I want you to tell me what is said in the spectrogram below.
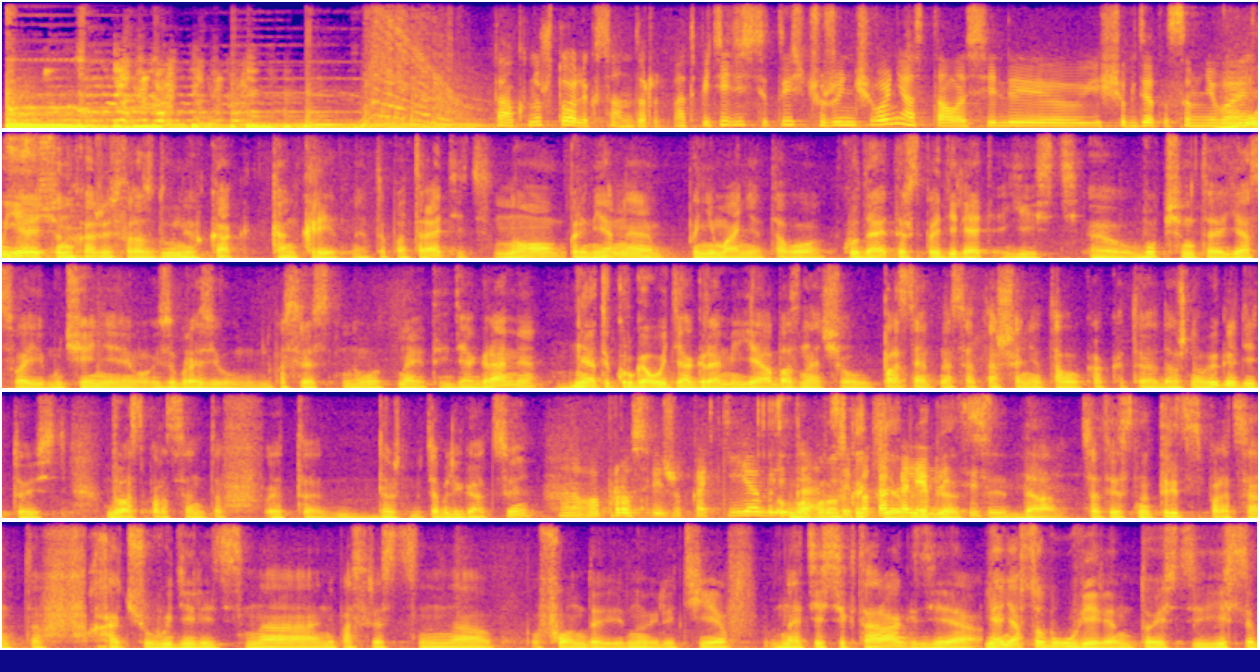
Так, ну что, Александр, от 50 тысяч уже ничего не осталось или еще где-то сомневаетесь? Ну, я еще нахожусь в раздумьях, как конкретно это потратить, но примерное понимание того, куда это распределять, есть. Э, в общем-то, я свои мучения изобразил непосредственно вот на этой диаграмме. На этой круговой диаграмме я обозначил процентное соотношение того, как это должно выглядеть, то есть 20% это должны быть облигации. Ну, вопрос вижу, какие облигации? Вопрос, какие Пока облигации, да. Соответственно, 30% хочу выделить на непосредственно фонды, ну или TF, на те сектора, где я не особо уверен. То есть, если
